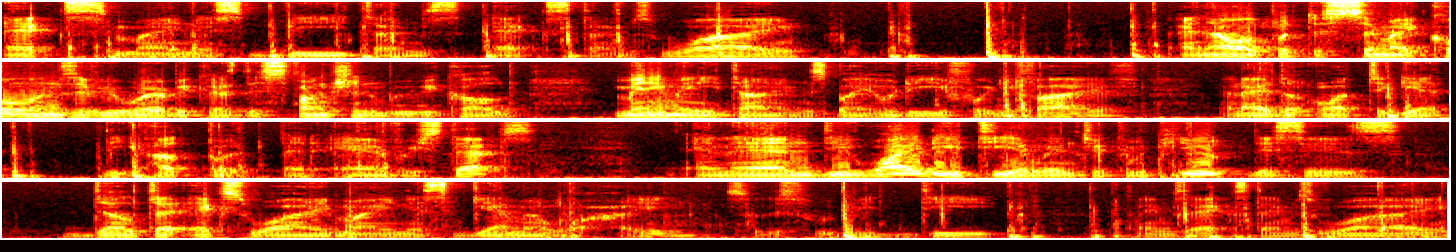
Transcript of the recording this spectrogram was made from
x minus b times x times y. And now I'll put the semicolons everywhere because this function will be called many, many times by ODE 45, and I don't want to get the output at every steps. And then dy dt I'm going to compute. This is delta xy minus gamma y. So this would be d times x times y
